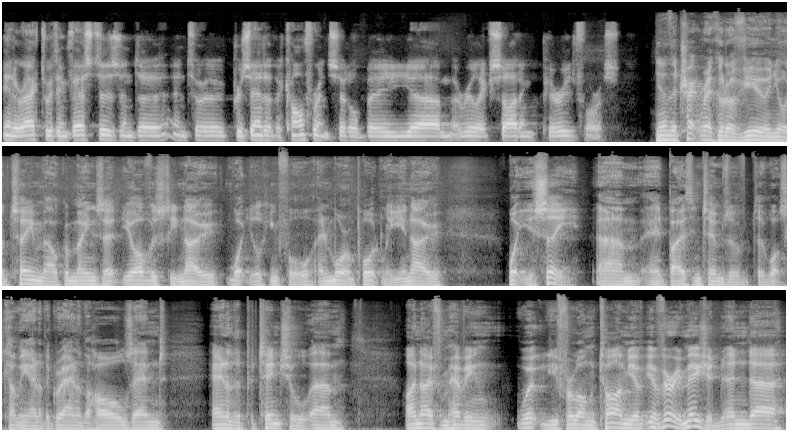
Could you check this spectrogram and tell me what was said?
interact with investors and to, and to present at the conference. It'll be um, a really exciting period for us. You know, the track record of you and your team, Malcolm, means that you obviously know what you're looking for, and more importantly, you know what you see, um, and both in terms of the, what's coming out of the ground of the holes and and of the potential. Um, I know from having worked with you for a long time, you're, you're very measured and uh,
